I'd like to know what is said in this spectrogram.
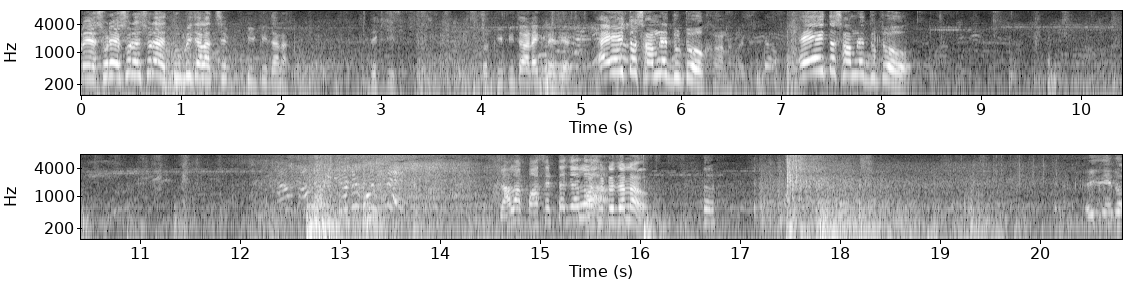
সরে সরে সরে সরে। তুবড়ি চালাচ্ছে পিপি দাঁড়া দেখি। তোর পিপি তো আরেক লেজে এই তো সামনে দুটো। খানা এই তো সামনে দুটো। জ্বালা পাশেরটা জ্বালা। পাশেরটা জ্বালাও। এই যে এটা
